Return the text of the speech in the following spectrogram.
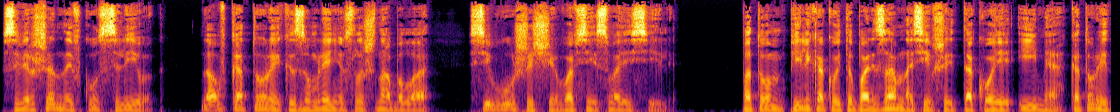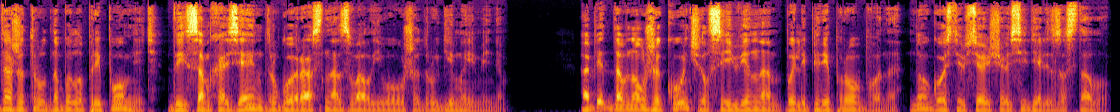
совершенный вкус сливок, но в которой, к изумлению, слышна была сивушище во всей своей силе. Потом пили какой-то бальзам, носивший такое имя, которое даже трудно было припомнить, да и сам хозяин другой раз назвал его уже другим именем. Обед давно уже кончился, и вина были перепробованы, но гости все еще сидели за столом.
